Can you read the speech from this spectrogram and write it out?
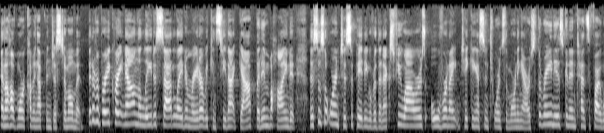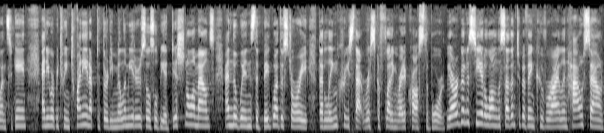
And I'll have more coming up in just a moment. Bit of a break right now on the latest satellite and radar. We can see that gap, but in behind it, this is what we're anticipating over the next few hours, overnight, taking us in towards the morning hours. The rain is going to intensify once again, anywhere between 20 and up to 30 millimeters. Those will be additional amounts, and the winds, the big weather story that'll increase that risk of flooding right across the board. We are going to see it along the southern tip of Vancouver Island. Howe Sound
